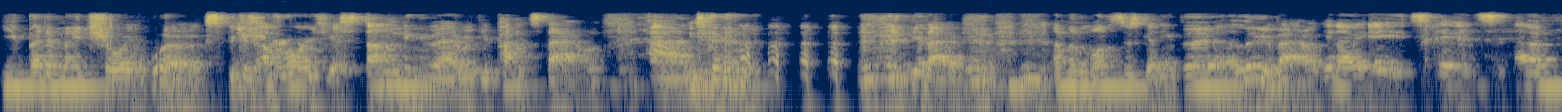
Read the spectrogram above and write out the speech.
you better make sure it works because otherwise you're standing there with your pants down and you know and the monster's getting the lube out. You know it's it's um,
